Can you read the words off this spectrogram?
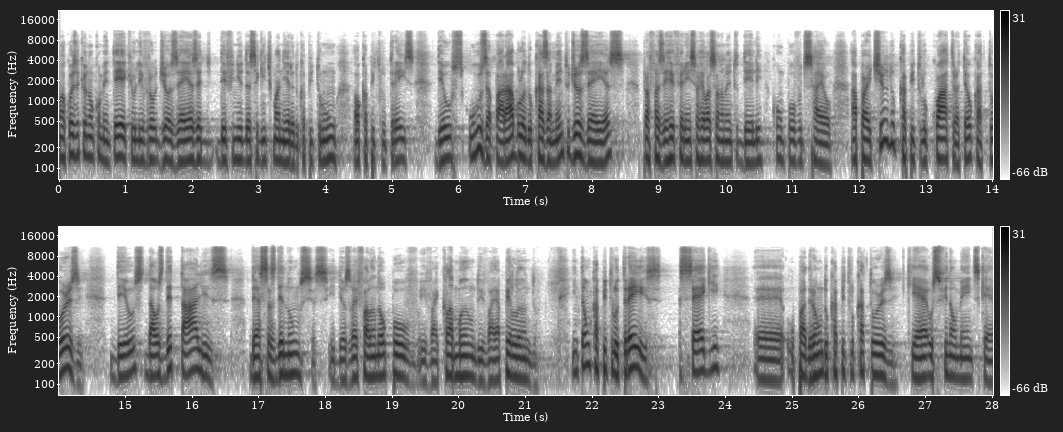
Uma coisa que eu não comentei é que o livro de Oséias é definido da seguinte maneira: do capítulo 1 ao capítulo 3, Deus usa a parábola do casamento de Oséias para fazer referência ao relacionamento dele com o povo de Israel. A partir do capítulo 4 até o 14, Deus dá os detalhes dessas denúncias, e Deus vai falando ao povo, e vai clamando, e vai apelando. Então, o capítulo 3 segue é, o padrão do capítulo 14, que é os finalmente, que é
